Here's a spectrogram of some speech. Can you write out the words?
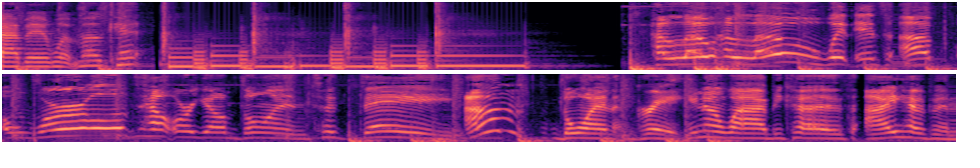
Vibing with Moket. Hello, hello. What is up, world? How are y'all doing today? I'm doing great. You know why? Because I have been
